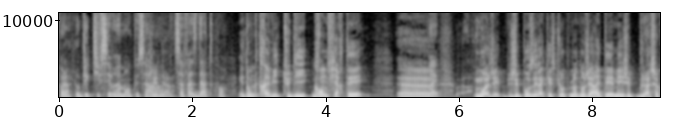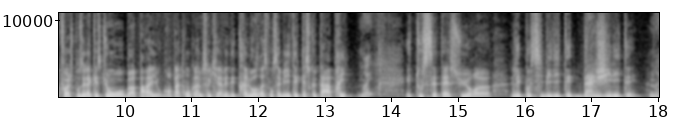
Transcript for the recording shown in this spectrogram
Voilà, l'objectif, c'est vraiment que ça, fasse date. Quoi. Et donc, Mm. très vite, tu dis grande fierté. Euh, Ouais. Moi, j'ai posé la question, puis maintenant j'ai arrêté, mais à chaque fois, je posais la question, au, bah, pareil, aux grands patrons, quand même, ceux qui avaient des très lourdes responsabilités. Qu'est-ce que tu as appris? Ouais. Et tous, c'était sur euh, les possibilités d'agilité Ouais.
